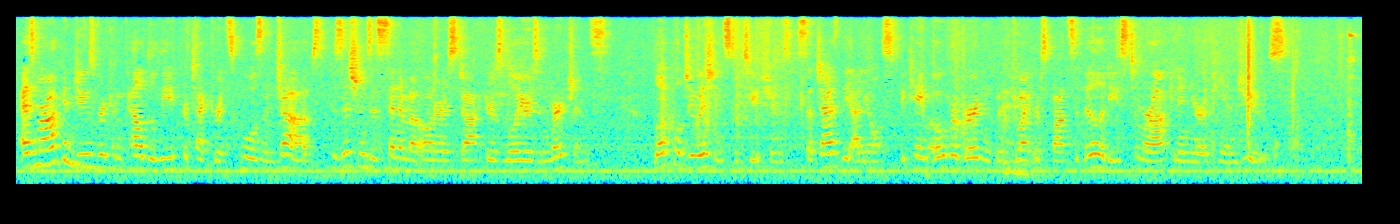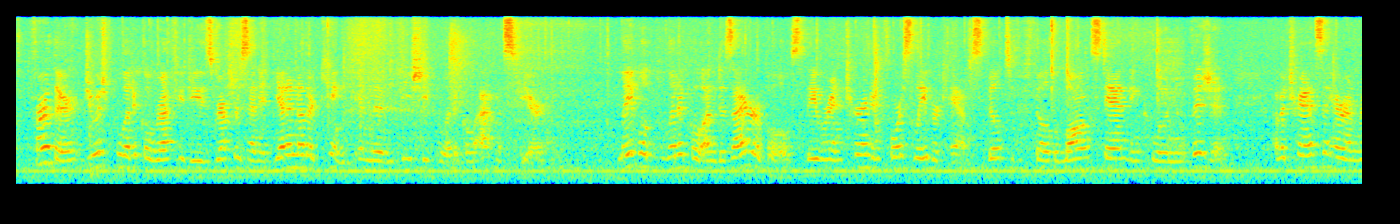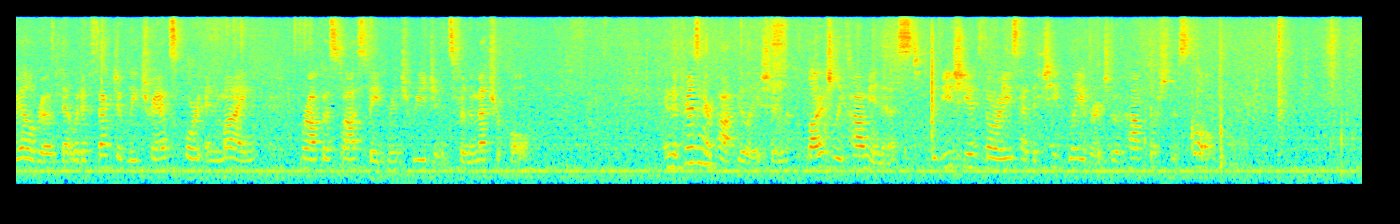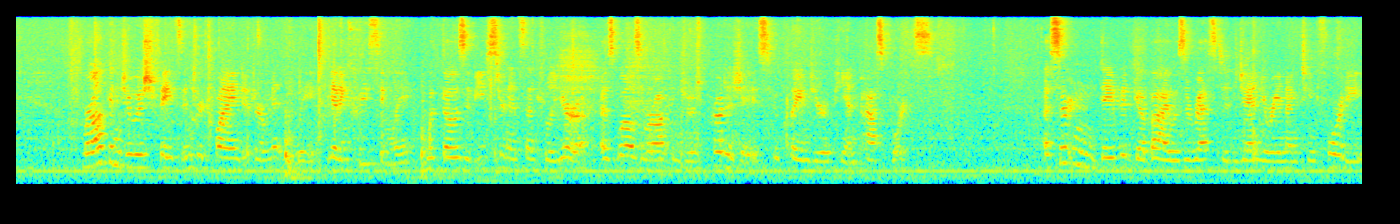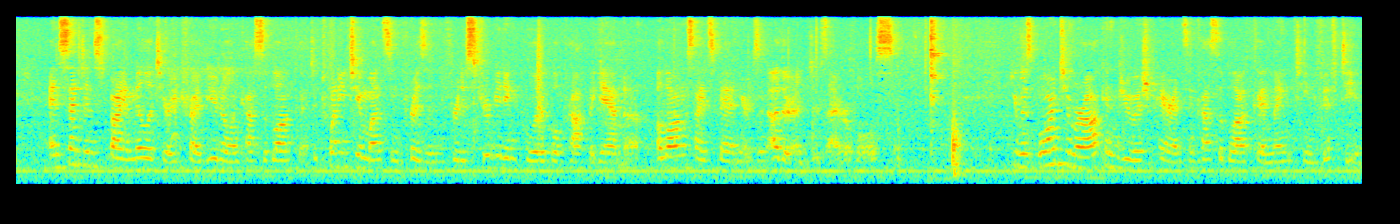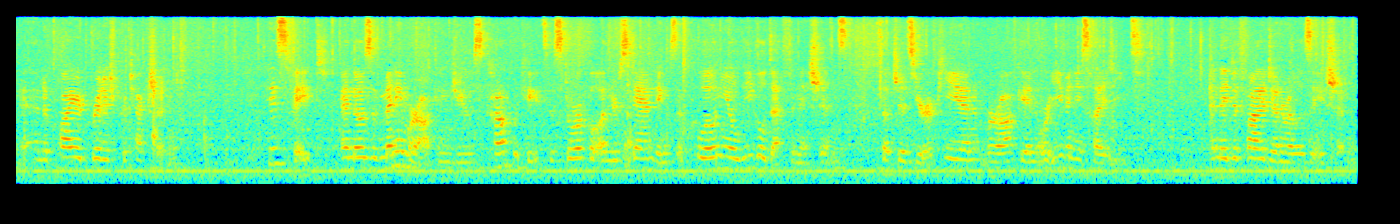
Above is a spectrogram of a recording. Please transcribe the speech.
As Moroccan Jews were compelled to leave protectorate schools and jobs, positions as cinema owners, doctors, lawyers, and merchants, local Jewish institutions, such as the Alliance, became overburdened with joint responsibilities to Moroccan and European Jews. Further, Jewish political refugees represented yet another kink in the Vichy political atmosphere. Labeled political undesirables, they were interned in forced labor camps built to fulfill the long-standing colonial vision of a trans-Saharan railroad that would effectively transport and mine Morocco's phosphate-rich regions for the metropole. In the prisoner population, largely communist, the Vichy authorities had the cheap labor to accomplish this goal. Moroccan Jewish fates intertwined intermittently, yet increasingly, with those of Eastern and Central Europe, as well as Moroccan Jewish proteges who claimed European passports. A certain David Gabay was arrested in January 1940 and sentenced by a military tribunal in Casablanca to 22 months in prison for distributing political propaganda, alongside Spaniards and other undesirables. He was born to Moroccan Jewish parents in Casablanca in 1915 and had acquired British protection. His fate, and those of many Moroccan Jews, complicates historical understandings of colonial legal definitions, such as European, Moroccan, or even Israelite, and they defy generalization.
